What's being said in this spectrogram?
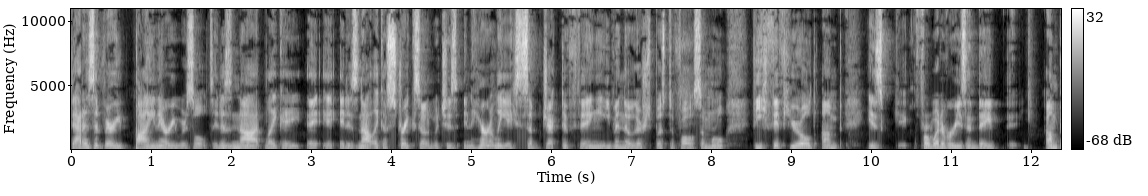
that is a very binary result. It is not like a it, it is not like a strike zone, which is inherently a subjective thing, even though they're supposed to follow some rule. The fifth year old ump is for whatever reason they ump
